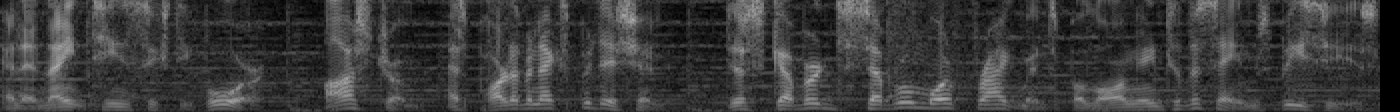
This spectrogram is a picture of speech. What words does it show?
And in 1964, Ostrom, as part of an expedition, discovered several more fragments belonging to the same species.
